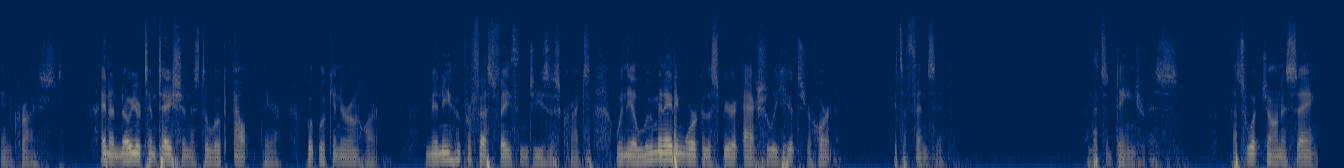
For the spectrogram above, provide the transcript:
in Christ. And I know your temptation is to look out there, but look in your own heart. Many who profess faith in Jesus Christ. When the illuminating work of the Spirit actually hits your heart, it's offensive. And that's dangerous. That's what John is saying.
